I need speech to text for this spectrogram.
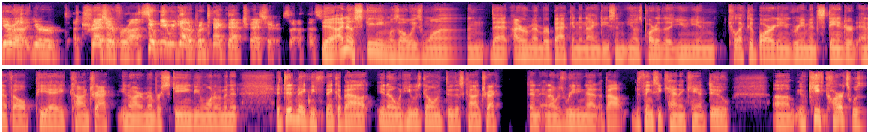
you're a you're a treasure for us. So we, we got to protect that treasure. So yeah, I know skiing was always one that I remember back in the '90s, and you know, as part of the union collective bargaining agreement, standard NFLPA contract. You know, I remember skiing being one of them, and it it did make me think about you know when he was going through this contract, and and I was reading that about the things he can and can't do. Um, you know, Keith Kartz was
